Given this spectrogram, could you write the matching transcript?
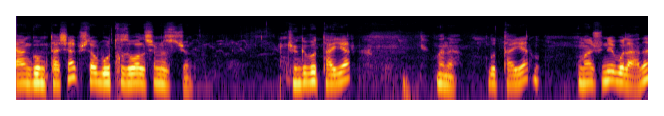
yangi go'ng tashlab shunaqa o'tkazib olishimiz uchun. Chunki bu tayyor. Mana bu tayyor. Mana shunday bo'ladi.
